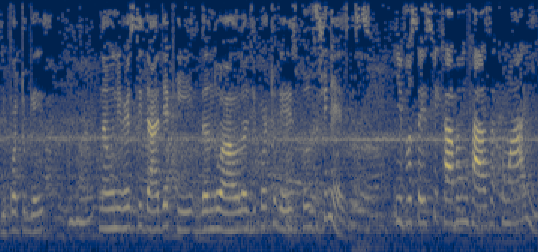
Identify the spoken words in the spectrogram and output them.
de português uhum. na universidade aqui, dando aula de português para os chineses. E vocês ficavam em casa com a AI,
